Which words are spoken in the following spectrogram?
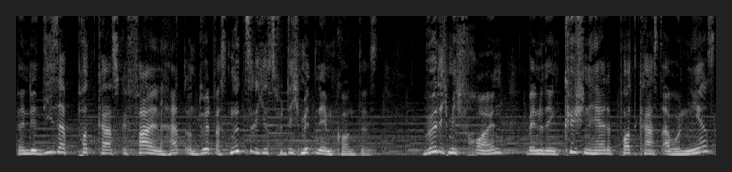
Wenn dir dieser Podcast gefallen hat und du etwas Nützliches für dich mitnehmen konntest, würde ich mich freuen, wenn du den Küchenherde Podcast abonnierst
